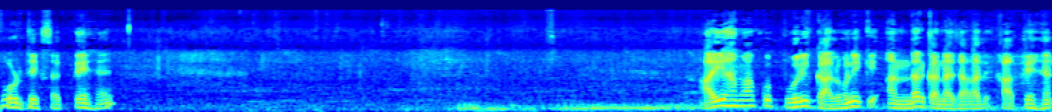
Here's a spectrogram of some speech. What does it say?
बोर्ड देख सकते हैं। आइए हम आपको पूरी कॉलोनी के अंदर का नज़ारा दिखाते हैं।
